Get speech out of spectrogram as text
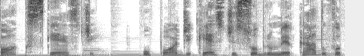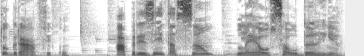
Foxcast, o podcast sobre o mercado fotográfico. Apresentação: Léo Saldanha.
